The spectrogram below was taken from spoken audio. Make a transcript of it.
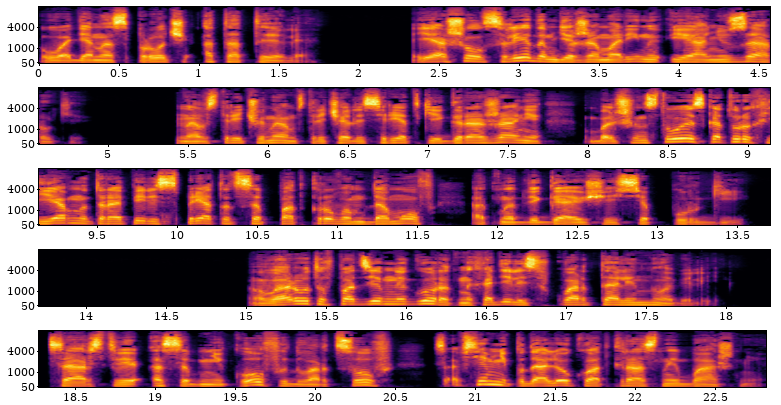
уводя нас прочь от отеля. Я шел следом, держа Марину и Аню за руки. Навстречу нам встречались редкие горожане, большинство из которых явно торопились спрятаться под кровом домов от надвигающейся пурги. Ворота в подземный город находились в квартале Нобелей, царстве особняков и дворцов совсем неподалеку от Красной башни.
